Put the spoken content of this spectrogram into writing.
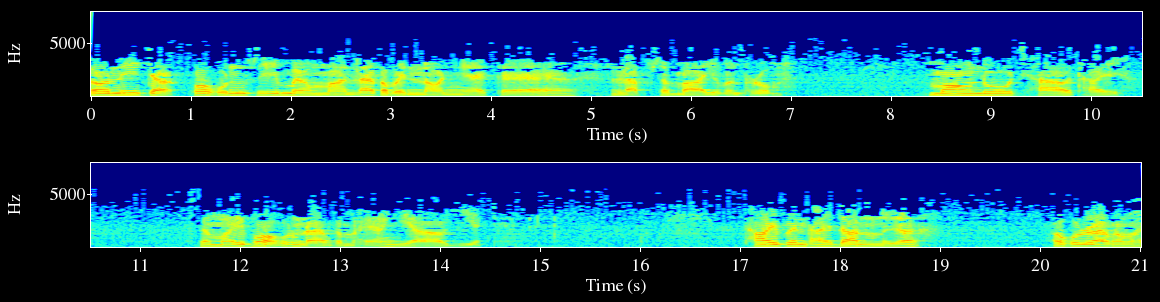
ตอนนี้จากพ่อขุนศรีเมืองมานแล้วก็เป็นนอนแงแกหลับสบายอยู่บนพรม มองดูชาวไทย สมัยพ่อคุณรามกำแหงยาวเหยียด ไทยเป็นไทยด้านเหนือพ่อคุณรามกำแห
